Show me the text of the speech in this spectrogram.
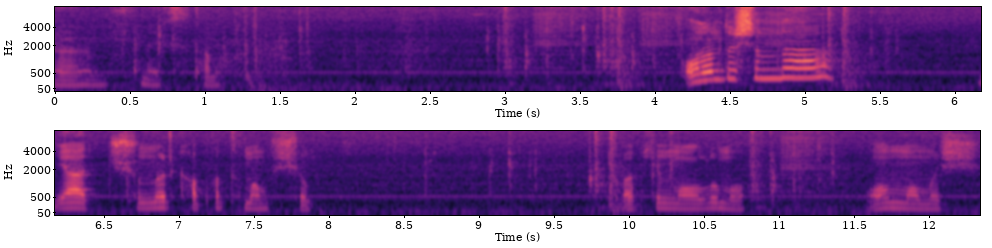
e, neyse tamam onun dışında ya şunları kapatmamışım. Bakayım oldu mu? Olmamış.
